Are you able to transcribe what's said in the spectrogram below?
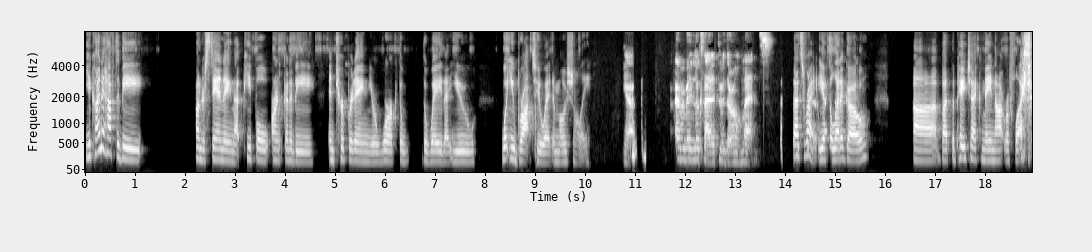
you kind of have to be understanding that people aren't going to be interpreting your work the the way that you what you brought to it emotionally. Yeah. Everybody looks at it through their own lens that's right you have to let it go uh, but the paycheck may not reflect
